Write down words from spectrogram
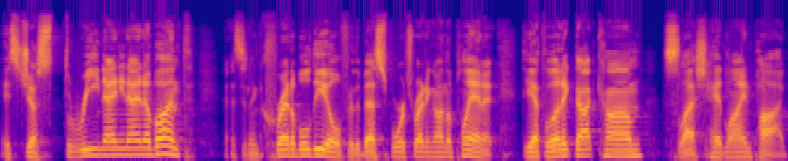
It's just $3.99 a month. That's an incredible deal for the best sports writing on the planet. Theathletic.com slash headline pod.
